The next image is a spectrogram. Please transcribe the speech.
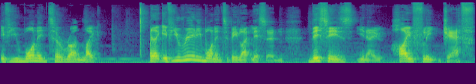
if you wanted to run like like if you really wanted to be like listen this is you know hive fleet jeff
